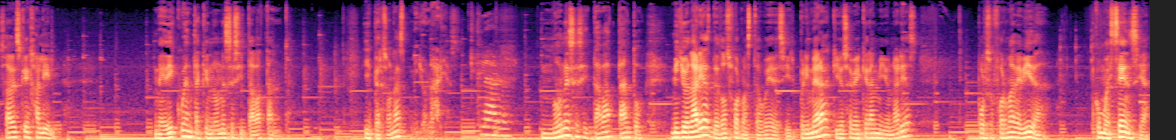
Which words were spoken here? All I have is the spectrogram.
¿Sabes qué, Jalil? Me di cuenta que no necesitaba tanto. Y personas millonarias. Claro. No necesitaba tanto. Millonarias de dos formas, te voy a decir. Primera, que yo sabía que eran millonarias por su forma de vida, como esencia.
